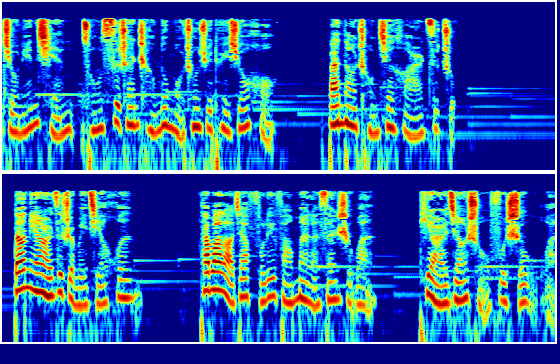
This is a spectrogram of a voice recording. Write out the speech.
九年前从四川成都某中学退休后，搬到重庆和儿子住。当年儿子准备结婚，他把老家福利房卖了三十万，替儿交首付十五万。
